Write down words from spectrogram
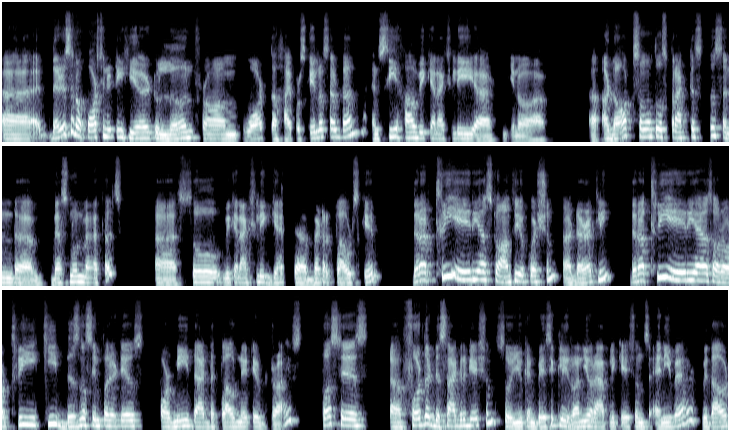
uh, there is an opportunity here to learn from what the hyperscalers have done and see how we can actually uh, you know uh, uh adopt some of those practices and uh, best known methods uh, so we can actually get better cloud scale. There are three areas to answer your question directly. There are three areas or, or three key business imperatives for me that the cloud native drives. First is uh, further disaggregation. So you can basically run your applications anywhere without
